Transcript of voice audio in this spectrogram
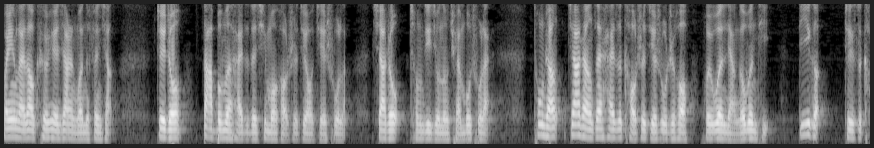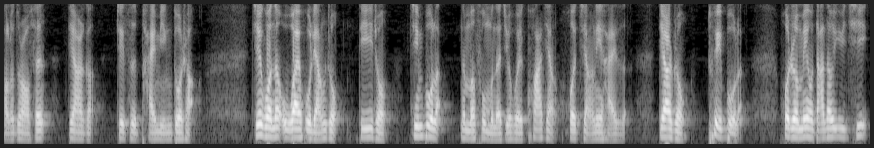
欢迎来到科学家长观的分享。这周大部分孩子的期末考试就要结束了，下周成绩就能全部出来。通常家长在孩子考试结束之后会问两个问题：第一个，这次考了多少分；第二个，这次排名多少。结果呢，无外乎两种：第一种进步了，那么父母呢就会夸奖或奖励孩子；第二种退步了，或者没有达到预期。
